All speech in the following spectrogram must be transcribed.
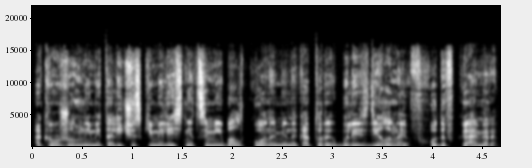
окруженный металлическими лестницами и балконами, на которых были сделаны входы в камеры.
